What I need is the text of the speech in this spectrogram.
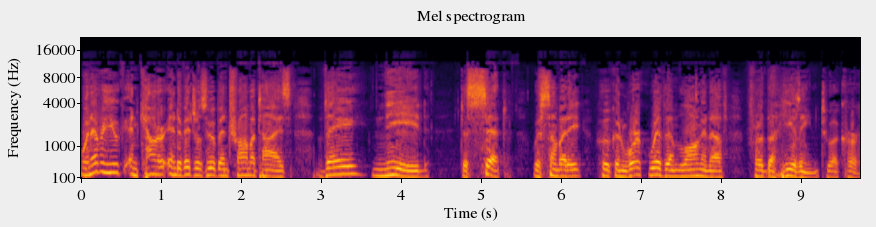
Whenever you encounter individuals who have been traumatized, they need to sit with somebody who can work with them long enough for the healing to occur.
